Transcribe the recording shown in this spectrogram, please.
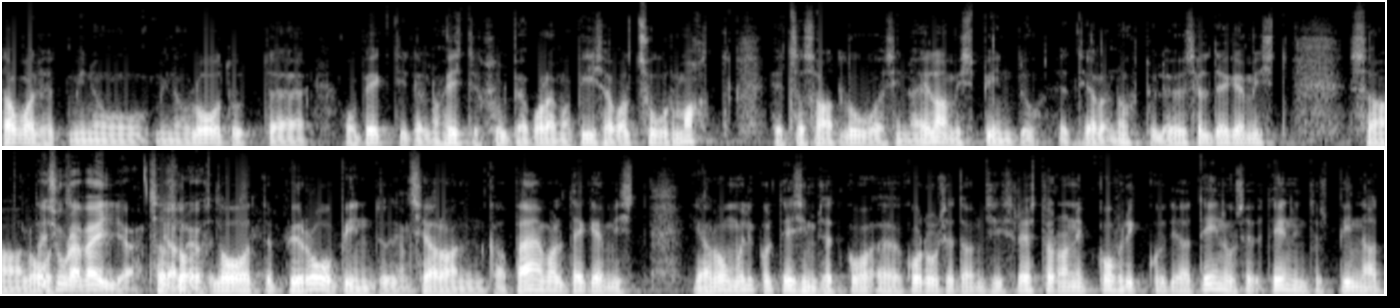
tavaliselt minu, minu loodud äh, objektidel, noh, esiteks sul peab olema piisavalt suur maht, et sa saad luua sinna elamispindu, et seal on õhtul ja öösel tegemist. sa lood, sure välja. sa lood büroopindu, et seal on ka päeval tegemist ja loomulikult esimesed korrused on siis restoranid, kohvikud ja teenuse, teeninduspinnad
